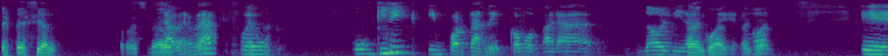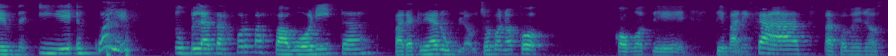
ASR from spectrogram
especial. Por La verdad que fue un, un clic importante como para no olvidar. Tal cual, tal cual. Eh, ¿Y eh, cuál es tu plataforma favorita para crear un blog? Yo conozco cómo te, te manejas, más o menos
